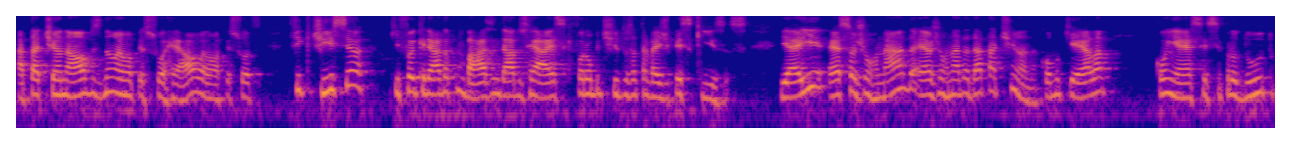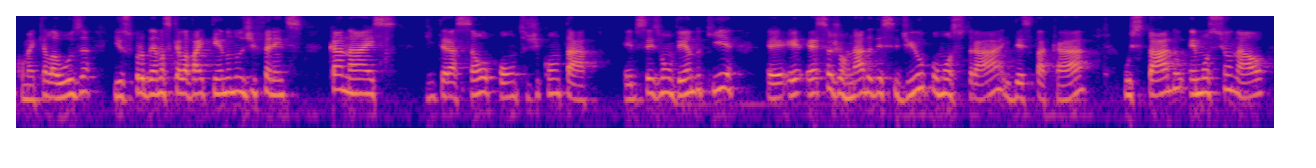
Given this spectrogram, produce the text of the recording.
A Tatiana Alves não é uma pessoa real, ela é uma pessoa fictícia que foi criada com base em dados reais que foram obtidos através de pesquisas. E aí, essa jornada é a jornada da Tatiana, como que ela conhece esse produto, como é que ela usa e os problemas que ela vai tendo nos diferentes canais de interação ou pontos de contato. Aí vocês vão vendo que é, essa jornada decidiu por mostrar e destacar o estado emocional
